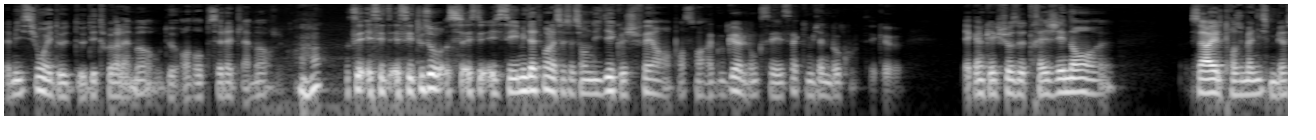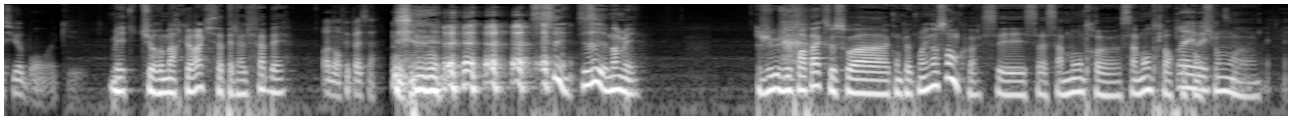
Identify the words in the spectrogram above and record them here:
la mission est de, de détruire la mort ou de rendre obsolète la mort. je crois. Uh-huh. C'est- Et c'est et c'est toujours, c'est immédiatement l'association d'idées que je fais en pensant à Google, donc c'est ça qui me gêne beaucoup. C'est que y a quand même quelque chose de très gênant. euh. Ça et le transhumanisme, bien sûr. Bon. Mais tu, remarqueras qu'il s'appelle Alphabet. Oh non, fais pas ça. si, si, si, non mais je, je crois pas que ce soit complètement innocent, quoi. C'est ça, ça montre, ça montre leur Ouais, ouais, prétention. euh, ouais, ouais.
